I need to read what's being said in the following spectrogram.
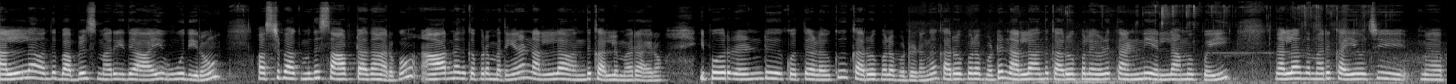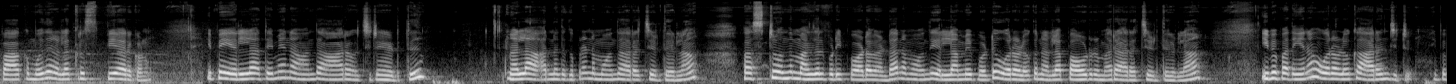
நல்லா வந்து பபிள்ஸ் மாதிரி இது ஆகி ஊதிரும். ஃபஸ்ட்டு பார்க்கும்போது சாஃப்டாக தான் இருக்கும். ஆறுனதுக்கப்புறம் பார்த்திங்கன்னா நல்லா வந்து கல் மாதிரி ஆயிரும். இப்போ ஒரு ரெண்டு கொத்து அளவுக்கு கருவேப்பிலை போட்டுவிடுங்க கருவேப்பிலை போட்டு நல்லா வந்து கருவேப்பிலையோட தண்ணி எல்லாமே போய் நல்லா அந்த மாதிரி கையை வச்சு பார்க்கும்போது நல்லா கிறிஸ்பியாக இருக்கணும். இப்போ எல்லாத்தையுமே நான் வந்து ஆற வச்சுட்டேன் எடுத்து. நல்லா ஆறினதுக்கப்புறம் நம்ம வந்து அரைச்சி எடுத்துக்கலாம் ஃபஸ்ட்டு வந்து மஞ்சள் பொடி போட வேண்டாம். நம்ம வந்து எல்லாமே போட்டு ஓரளவுக்கு நல்லா பவுட்ரு மாதிரி அரைச்சி எடுத்துக்கலாம். இப்போ பார்த்திங்கன்னா ஓரளவுக்கு அரைஞ்சிட்டு இப்போ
